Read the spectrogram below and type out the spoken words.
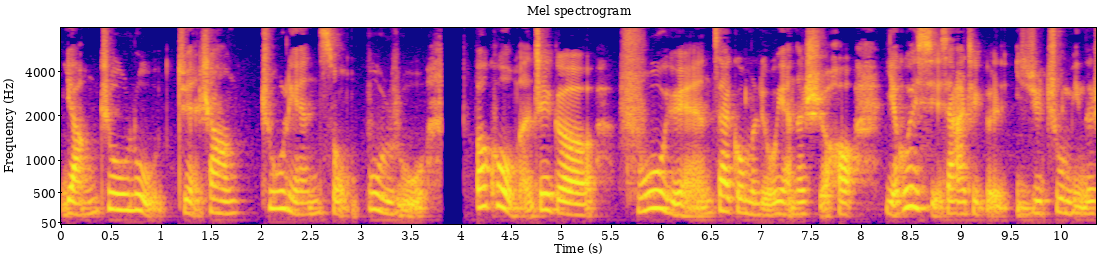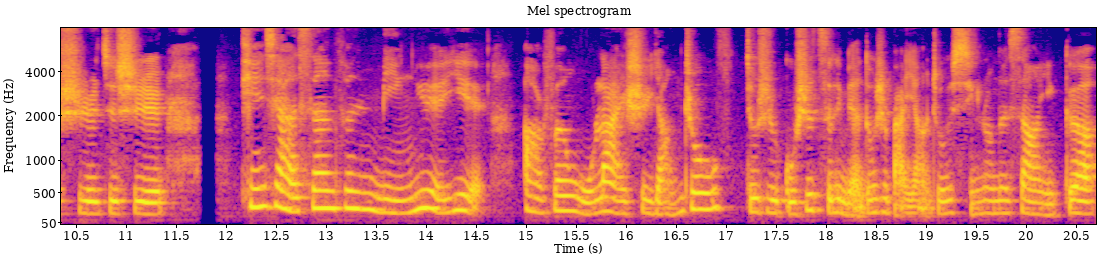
扬州路，卷上珠帘总不如。”包括我们这个服务员在给我们留言的时候，也会写下这个一句著名的诗，就是“天下三分明月夜，二分无赖是扬州”。就是古诗词里面都是把扬州形容的像一个，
